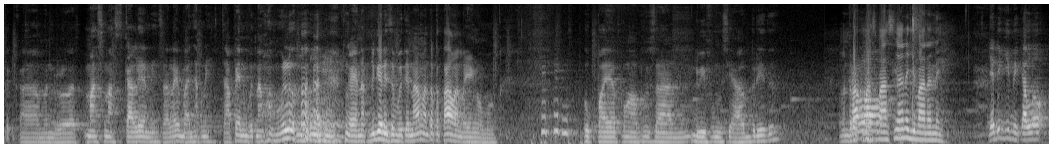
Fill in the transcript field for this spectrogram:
eh, menurut mas-mas kalian nih, soalnya banyak nih capek nyebut nama mulu. Nggak enak juga disebutin nama atau ketahuan lagi ngomong. Upaya penghapusan dwi fungsi ABRI itu menurut Kalau- mas-masnya nih gimana nih? Jadi gini, kalau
